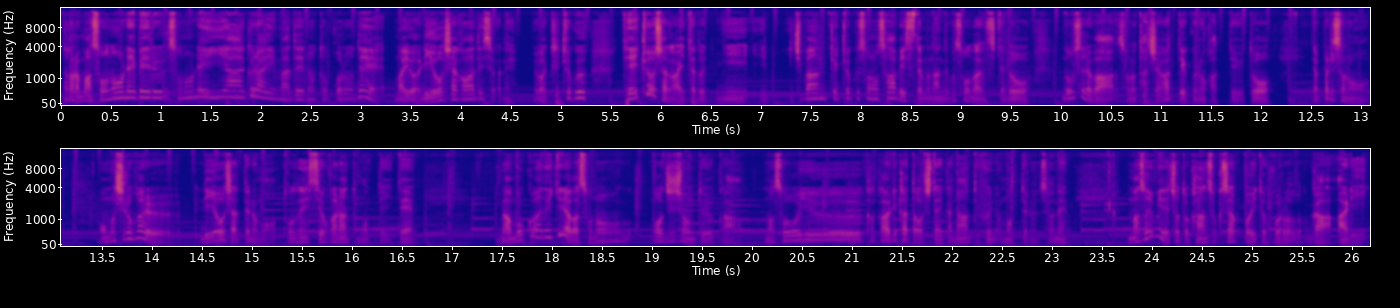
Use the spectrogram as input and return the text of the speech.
だからまあそのレベル、そのレイヤーぐらいまでのところで、まあ要は利用者側ですよね。要は結局提供者がいた時に、一番結局そのサービスでも何でもそうなんですけど、どうすればその立ち上がっていくのかっていうと、やっぱりその面白がる利用者っていうのも当然必要かなと思っていて、まあ僕はできればそのポジションというか、まあそういう関わり方をしたいかなというふうに思ってるんですよね。まあそういう意味でちょっと観測者っぽいところがあり、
